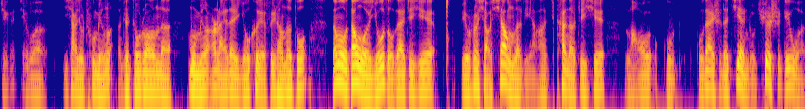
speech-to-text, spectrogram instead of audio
这个结果一下就出名了，这周庄的慕名而来的游客也非常的多。那么当我游走在这些，比如说小巷子里啊，看到这些老古古代式的建筑，确实给我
